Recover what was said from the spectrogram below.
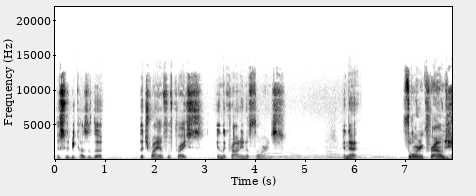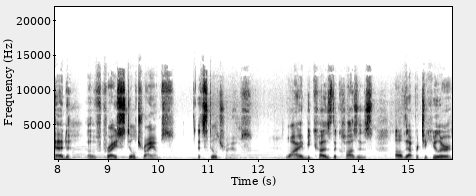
This is because of the, the triumph of Christ in the crowning of thorns. And that thorn crowned head of Christ still triumphs. It still triumphs. Why? Because the causes of that particular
